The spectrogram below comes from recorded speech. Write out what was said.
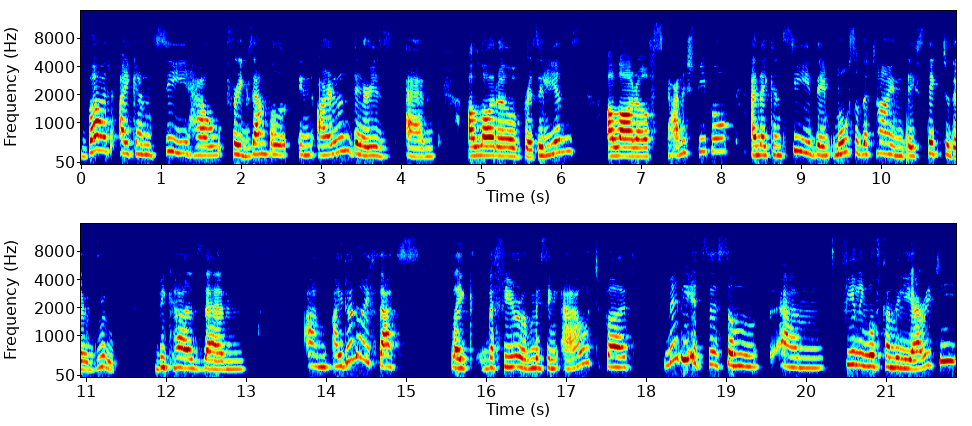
But I can see how, for example, in Ireland there is um, a lot of Brazilians, a lot of Spanish people, and I can see they most of the time they stick to their group because um, um, I don't know if that's like the fear of missing out, but maybe it's a, some um, feeling of familiarity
